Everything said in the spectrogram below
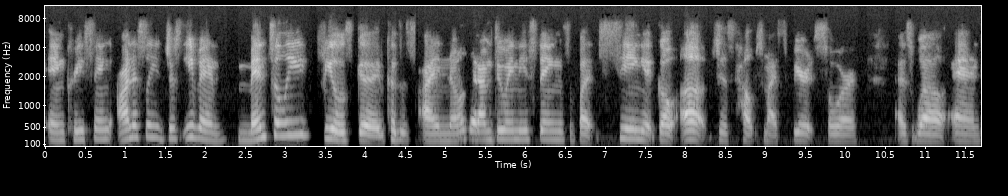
increasing honestly just even mentally feels good because i know that i'm doing these things but seeing it go up just helps my spirit soar as well. And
